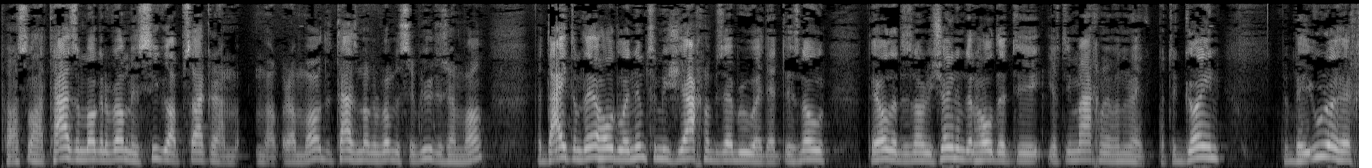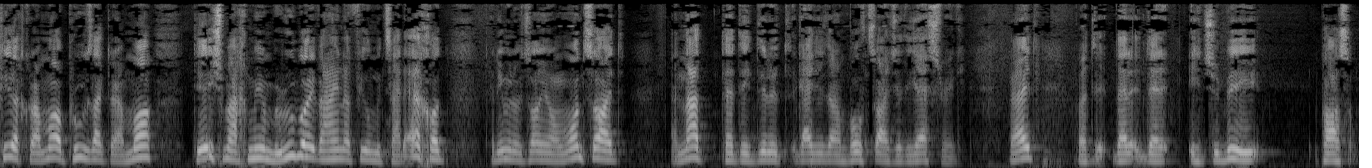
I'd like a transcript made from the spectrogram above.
possible. Hataz and Mogan Ram is Sigla Psak Ramah. The Taz and Mogan Ram disagree with Ramah. But Daitim they hold Lenim to Mishiyachma B'Zebruah that there's no they hold that there's no Rishonim that hold that the, you have to machmir on the right. But the Goin Be'ura Hechiach Ramah proves like the Ramah the Yesh Machmir Berubai V'Haina Fil Mitzad Echad that even if it's only on one side and not that they did it, the it on both sides of the Esrig, right? But that that it should be possible.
